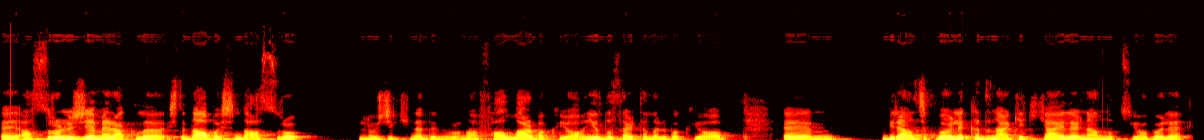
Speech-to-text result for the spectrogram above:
e, astrolojiye meraklı, işte dağ başında astrolojik ne denir ona? Fallar bakıyor, yıldız haritaları bakıyor. E, birazcık böyle kadın erkek hikayelerini anlatıyor. Böyle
